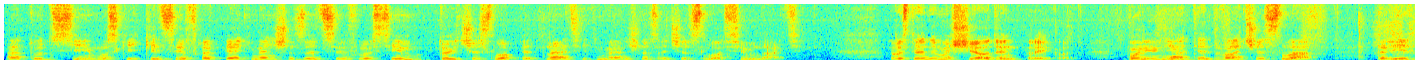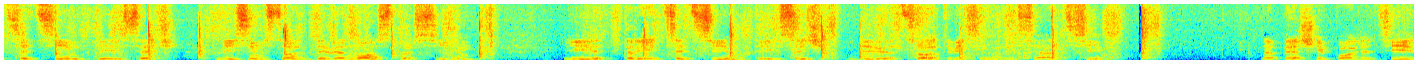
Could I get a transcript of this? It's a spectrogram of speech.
а тут 7. Оскільки цифра 5 менше за цифру 7, то й число 15 менше за число 17. Розглянемо ще один приклад. Порівняти два числа 37 тисяч 897 і 37 тисяч 987. На перший погляд ці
